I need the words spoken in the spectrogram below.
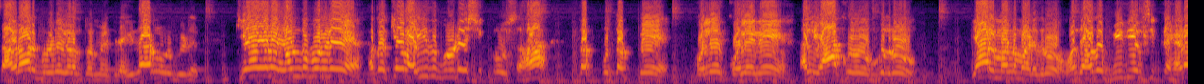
ಸಾವಿರಾರು ಬುರುಡೆಗಳಂತ ಒಮ್ಮೆ ಹೇಳ್ತೀರಿ ಐದಾರು ನೂರು ಬುರುಡೆ. ಕೇವಲ ಒಂದು ಬುರುಡೆ ಅಥವಾ ಕೇವಲ ಐದು ಬುರುಡೆ ಸಿಕ್ಕರು ಸಹ ತಪ್ಪು ತಪ್ಪೆ, ಕೊಲೆ ಕೊಲೆನೆ. ಅಲ್ಲಿ ಯಾಕೆ ಹೋಗಿದ್ರು? ಯಾರು ಮಣ್ಣು ಮಾಡಿದ್ರು? ಒಂದ್ ಯಾವ್ದೋ ಬೀದಿಯಲ್ಲಿ ಸಿಕ್ಕ ಹೆಣ,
